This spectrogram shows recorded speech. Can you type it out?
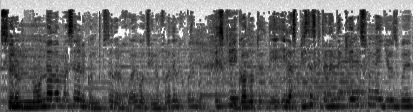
Sí. pero no nada más en el contexto del juego, sino fuera del juego. Es que Y cuando te- y, y las pistas que te dan de quiénes son ellos, güey,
